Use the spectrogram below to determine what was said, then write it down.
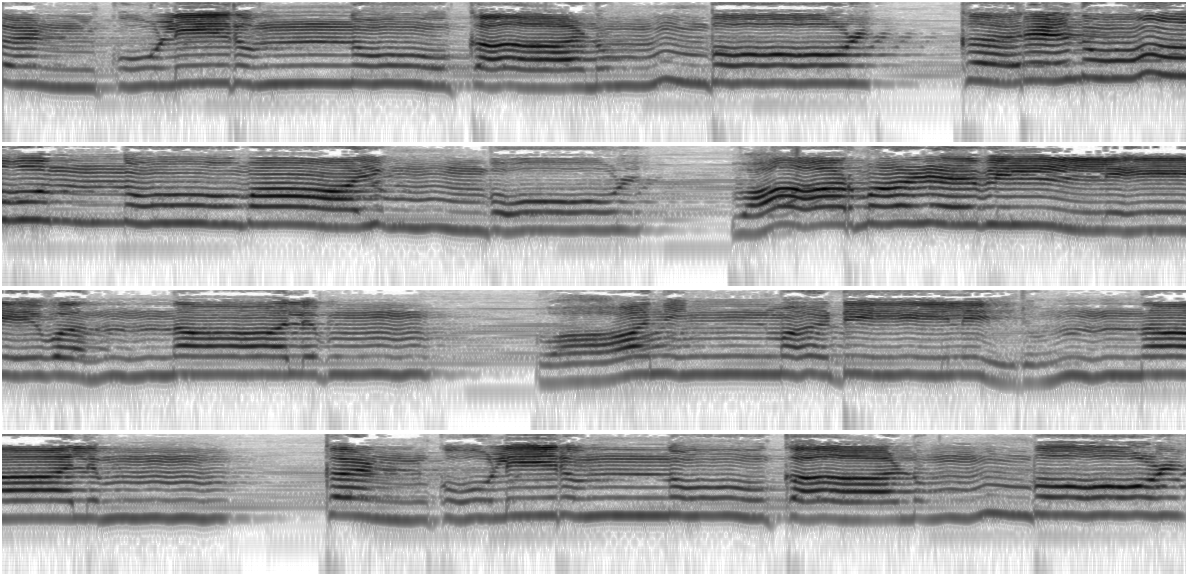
കൺകുളിരുന്നു കാണുമ്പോൾ കരൾ നോവുന്നു മായുമ്പോൾ വാർമഴവില്ലേ വന്നാലും വാനിന്മടിയിലിരുന്നാലും കൺകുളിരുന്നു കാണുമ്പോൾ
